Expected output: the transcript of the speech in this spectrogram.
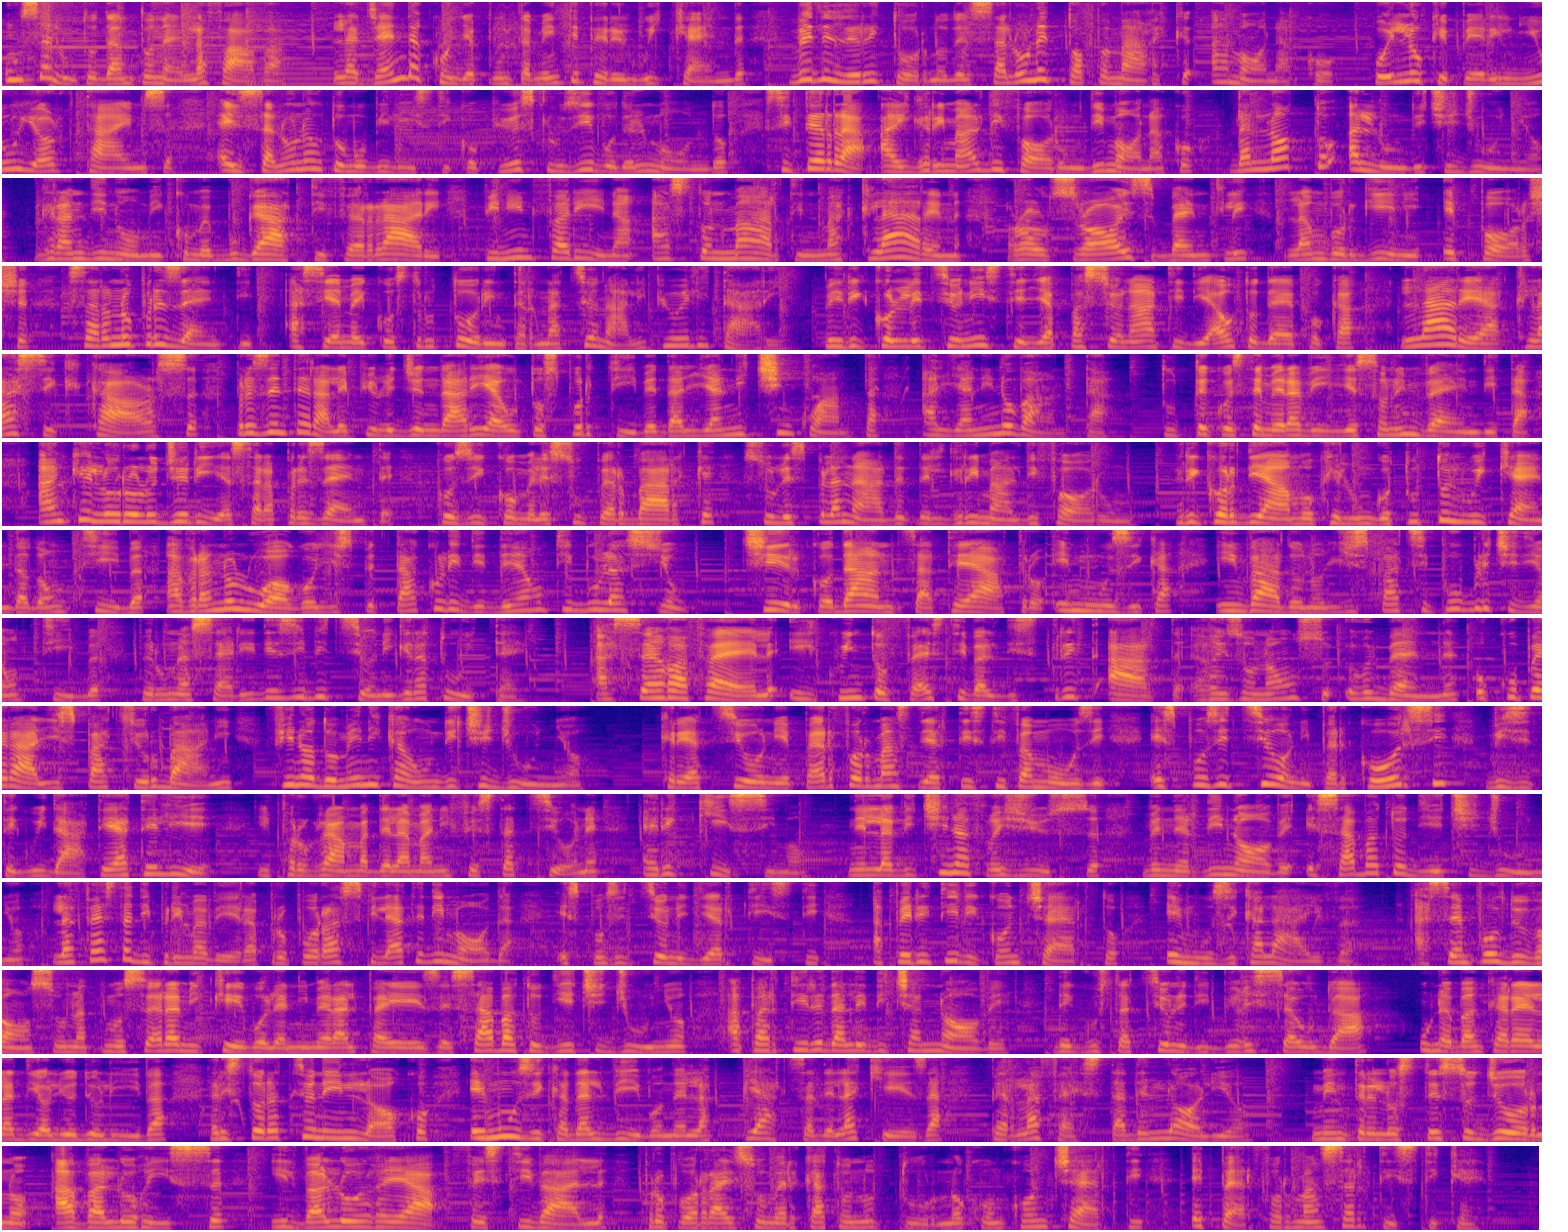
Un saluto da Antonella Fava. L'agenda con gli appuntamenti per il weekend vede il ritorno del salone Top Mark a Monaco. Quello che per il New York Times è il salone automobilistico più esclusivo del mondo si terrà al Grimaldi Forum di Monaco dall'8 all'11 giugno. Grandi nomi come Bugatti, Ferrari, Pininfarina, Aston Martin, McLaren, Rolls-Royce, Bentley, Lamborghini e Porsche saranno presenti assieme ai costruttori internazionali più elitari. Per i collezionisti e gli appassionati di auto d'epoca l'area Classic Cars presenterà le più leggendarie auto sportive dagli anni 50 agli anni 90. Tutte queste meraviglie sono in vendita, anche l'orologeria sarà presente, così come le super barche sulle splanade del Grimaldi Forum. Ricordiamo che lungo tutto il weekend ad Antibes avranno luogo gli spettacoli di Déantibulation, Circo, danza, teatro e musica invadono gli spazi pubblici di Antibes per una serie di esibizioni gratuite. A Saint-Raphaël, il quinto festival di street art Résonance Urbaine occuperà gli spazi urbani fino a domenica 11 giugno. Creazioni e performance di artisti famosi, esposizioni, percorsi, visite guidate e atelier. Il programma della manifestazione è ricchissimo. Nella vicina Fréjus, venerdì 9 e sabato 10 giugno, la festa di primavera proporrà sfilate di moda, esposizioni di artisti, aperitivi concerto e musica live. A Saint-Paul-de-Vence un'atmosfera amichevole animerà il paese sabato 10 giugno a partire dalle 19. Degustazione di Brissauda, una bancarella di olio d'oliva, ristorazione in loco e musica dal vivo nella piazza della chiesa per la festa dell'olio. Mentre lo stesso giorno a Valloris il Vallorea Festival proporrà il suo mercato notturno con concerti e performance artistiche.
